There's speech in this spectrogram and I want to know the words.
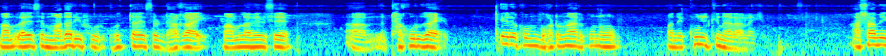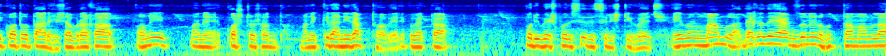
মামলা হয়েছে মাদারীপুর, হত্যা হয়েছে ঢাকায়, মামলা হয়েছে ঠাকুরগাঁয়ে। এরকম ঘটনার কোনো মানে কুল কিনারা নেই। আসামি কত তার হিসাব রাখা অনেক মানে কষ্টসাধ্য মানে কিরানি রাখতে হবে। এরকম একটা পরিবেশ পরিস্থিতির সৃষ্টি হয়েছে এবং মামলা, দেখা যায় একজনের হত্যা মামলা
